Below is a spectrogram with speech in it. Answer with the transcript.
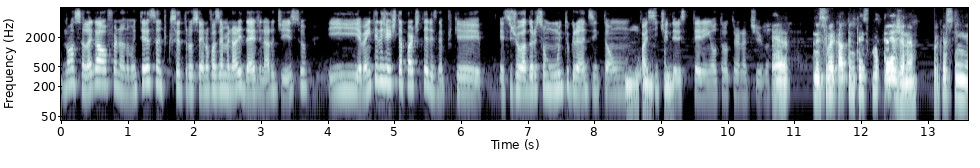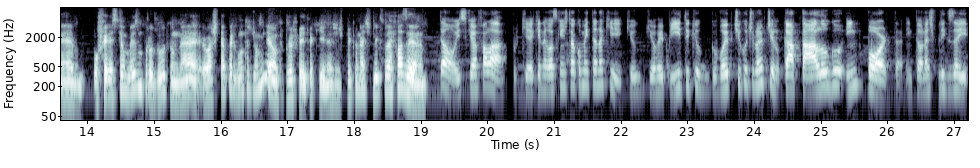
Nossa, legal, Fernando. Muito interessante o que você trouxe aí. Não fazia a menor ideia de nada disso. E é bem inteligente da parte deles, né? Porque esses jogadores são muito grandes, então faz sentido eles terem outra alternativa. É, nesse mercado tem que ter estratégia, né? Porque, assim, é, oferecer o mesmo produto, né? Eu acho que é a pergunta de um milhão que foi feita aqui, né, gente? O que, que o Netflix vai fazer, né? Então, isso que eu ia falar. Porque é aquele negócio que a gente tá comentando aqui, que eu, que eu repito e que eu vou repetir continuo repetindo. Catálogo importa. Então, a Netflix aí,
